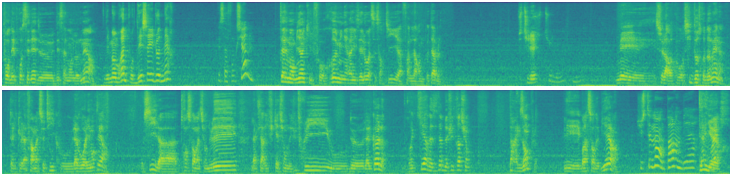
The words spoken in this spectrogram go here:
Pour des procédés de dessalement de l'eau de mer, Des membranes pour dessaler de l'eau de mer? Et ça fonctionne tellement bien qu'il faut reminéraliser l'eau à sa sortie afin de la rendre potable. Stylé. Mais cela recouvre aussi d'autres domaines, tels que la pharmaceutique ou l'agroalimentaire. Aussi la transformation du lait, la clarification des jus de fruits ou de l'alcool requièrent des étapes de filtration. Par exemple, les brasseurs de bière. Justement, en parlant de bière. D'ailleurs,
